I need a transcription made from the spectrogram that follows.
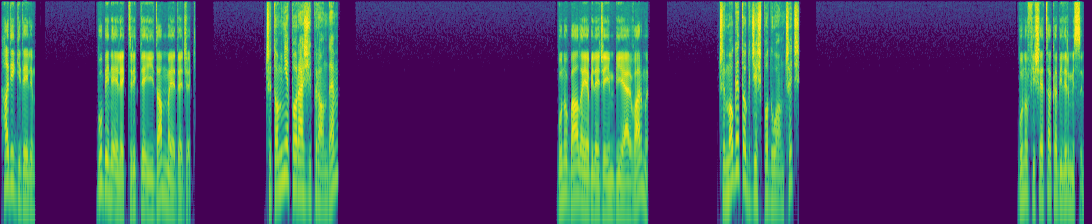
Hadi gidelim. Bu beni elektrikle idam mı edecek? Czy to mnie porazi prądem? Bunu bağlayabileceğim bir yer var mı? Czy mogę to gdzieś podłączyć? Bunu fişe takabilir misin?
